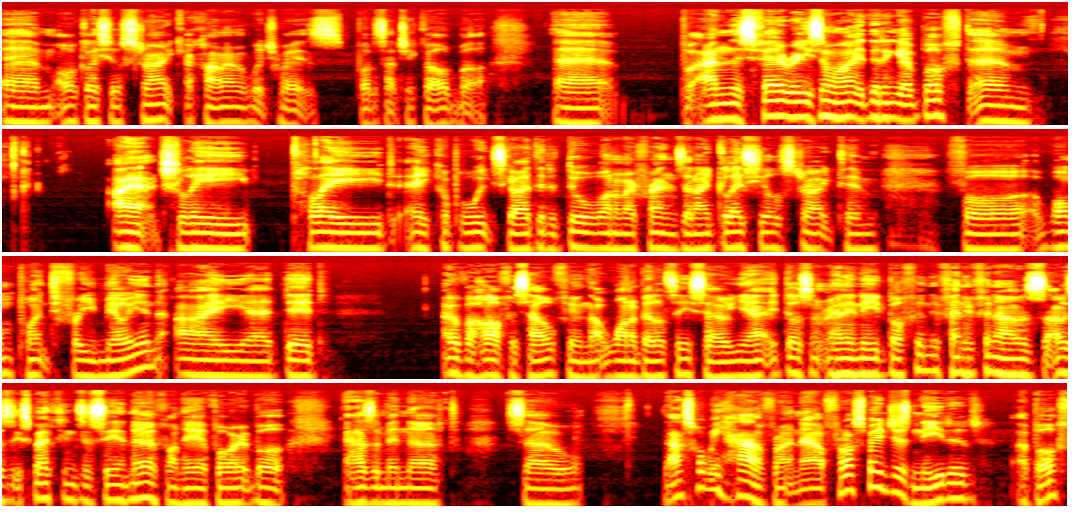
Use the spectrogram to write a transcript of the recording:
Um, or Glacial Strike. I can't remember which way it's what it's actually called, but uh, but and there's fair reason why it didn't get buffed. Um, I actually played a couple weeks ago. I did a duel with one of my friends, and I glacial striked him for 1.3 million. I uh, did over half his health in that one ability, so yeah, it doesn't really need buffing. If anything, I was I was expecting to see a nerf on here for it, but it hasn't been nerfed. So that's what we have right now. Frost Mages needed a buff,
